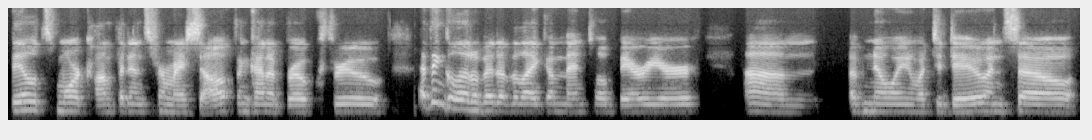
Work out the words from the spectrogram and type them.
built more confidence for myself and kind of broke through, I think a little bit of like a mental barrier um, of knowing what to do. And so,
